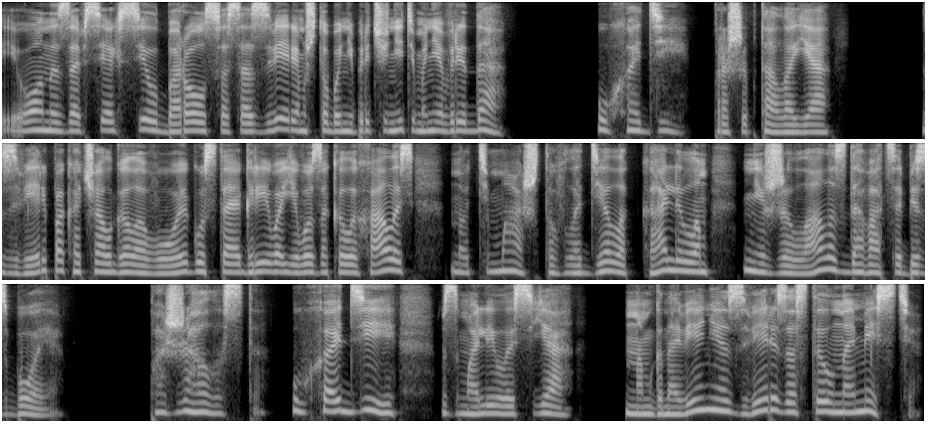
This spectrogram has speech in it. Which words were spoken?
и он изо всех сил боролся со зверем, чтобы не причинить мне вреда. «Уходи», — прошептала я. Зверь покачал головой, густая грива его заколыхалась, но тьма, что владела Калилом, не желала сдаваться без боя. «Пожалуйста, уходи!» — взмолилась я. На мгновение зверь застыл на месте.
